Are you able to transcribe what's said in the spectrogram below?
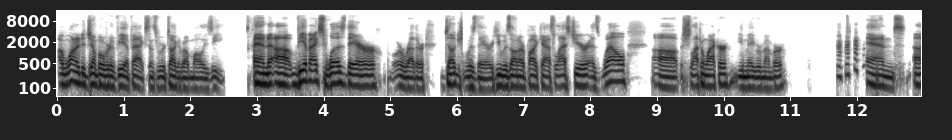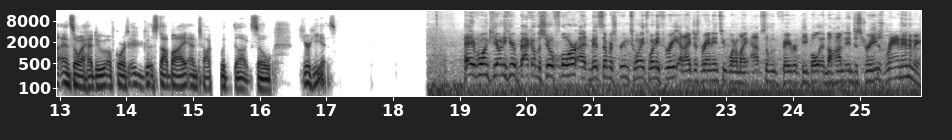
I wanted to jump over to VFX since we were talking about Molly Z. And uh, VFX was there, or rather, Doug was there. He was on our podcast last year as well. Uh, Schlappenwacker, you may remember. and uh, and so I had to, of course, stop by and talk with Doug. So here he is. Hey everyone, Keoni here, back on the show floor at Midsummer Scream 2023, and I just ran into one of my absolute favorite people in the Honda industry. Just ran into me.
